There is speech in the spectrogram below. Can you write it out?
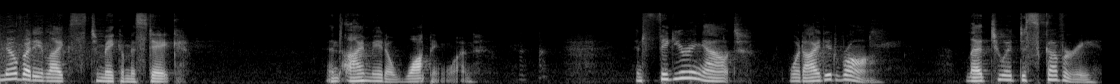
Nobody likes to make a mistake. And I made a whopping one. And figuring out what I did wrong led to a discovery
